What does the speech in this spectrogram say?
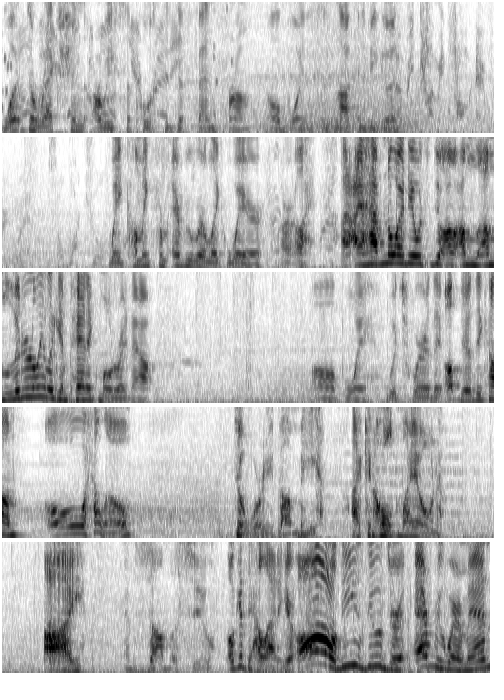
What direction are we supposed to defend from? Oh boy, this is not going to be good. Wait, coming from everywhere like where? Uh, I, have no idea what to do. I'm, I'm literally like in panic mode right now. Oh boy, which way are they? Up oh, there they come. Oh, hello. Don't worry about me. I can hold my own. I am Zamasu. Oh, get the hell out of here. Oh, these dudes are everywhere, man.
